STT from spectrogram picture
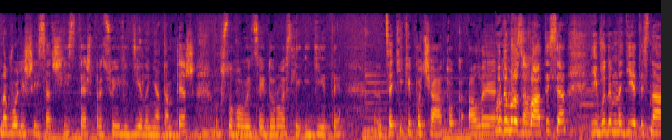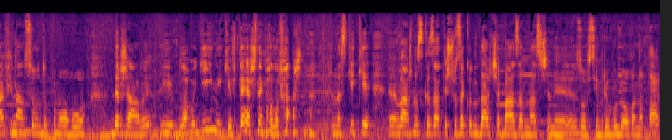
на волі 66 теж працює відділення. Там теж обслуговуються і дорослі, і діти. Це тільки початок, але будемо так. Розвиватися. і будемо надіятися на фінансову допомогу держави і благодійників теж немаловажно. Наскільки е, важно сказати, що законодавча база в нас ще не зовсім врегульована. Так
